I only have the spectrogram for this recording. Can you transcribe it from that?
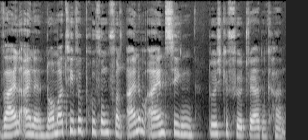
weil eine normative Prüfung von einem einzigen durchgeführt werden kann.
